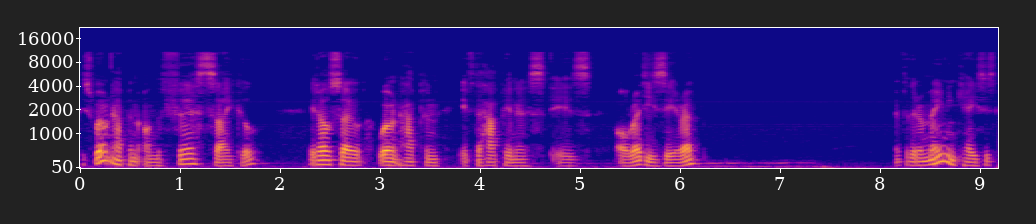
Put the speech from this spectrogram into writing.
This won't happen on the first cycle. It also won't happen if the happiness is already zero. And for the remaining cases,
